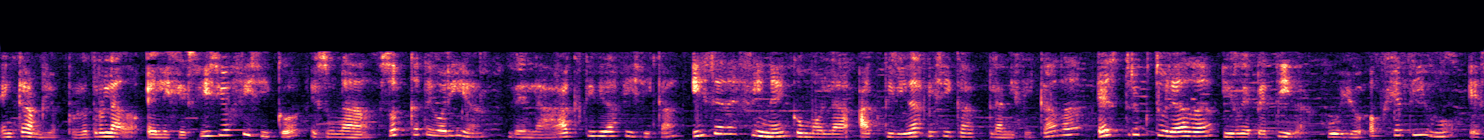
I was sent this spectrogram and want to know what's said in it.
En cambio, por otro lado, el ejercicio físico es una subcategoría de la actividad física y se define como la actividad física planificada, estructurada y repetida, cuyo objetivo es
